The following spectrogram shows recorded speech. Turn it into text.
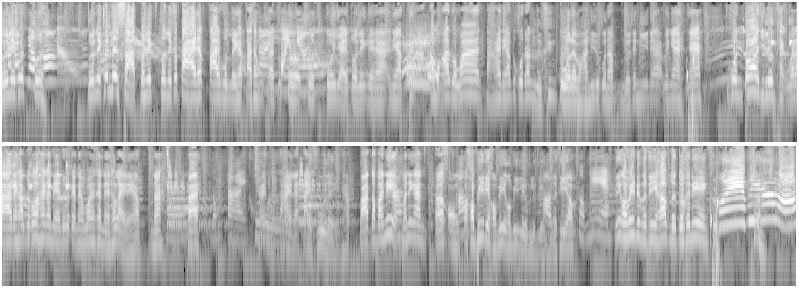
ตัวเล็กก็เดี๋ยวตัว มอง ตัวเล็กก็เลือดสาดตัวเล็กตัวเล็กก็ตายครับตายหมดเลยครับตายทั้งตายตายตัวตัวแล้วตัวตัวใหญ่ตัวเล็กเลยนะเนี่ยครับเป็นเอามองอันแบบว่าตายนะครับทุกคนนั้นเหลือครึ่งตัวเลยประมาณนี้ทุกคนครับเหลือแค่นี้นะเป็นไงนะทุกคนก็อย่าลืมแท็กเวลานะครับแล้วก็ให้คะแนนด้วยแล้วกันนะว่าให้คะแนนเท่าไหร่นะครับนะไปน้องตายคู่ใช่เลยตายแล้วตายคู่เลยครับปาต่อไปนี่อะมานี่กันเออของเอ้าของพี่ดิของพี่ของพี่ลืมลืมลืมหอ๋อนึ่งนาทีครับของพี่ไงนี่ของพี่หนึ่งนาทีครับเหลือตัวแค่นี้เองเฮ้ยพี่น่ารัก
